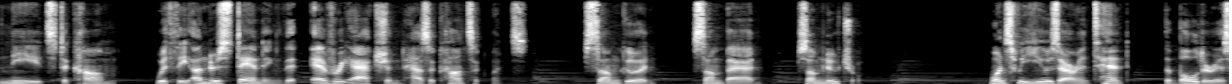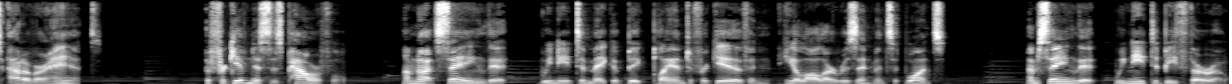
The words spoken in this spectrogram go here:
needs to come with the understanding that every action has a consequence some good, some bad, some neutral. Once we use our intent, the boulder is out of our hands. The forgiveness is powerful. I'm not saying that we need to make a big plan to forgive and heal all our resentments at once. I'm saying that we need to be thorough.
